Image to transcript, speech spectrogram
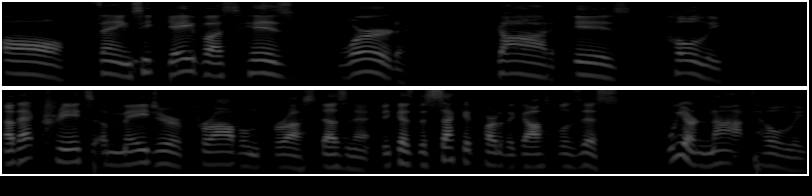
all things. He gave us His word. God is holy. Now, that creates a major problem for us, doesn't it? Because the second part of the gospel is this we are not holy.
